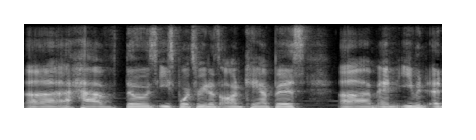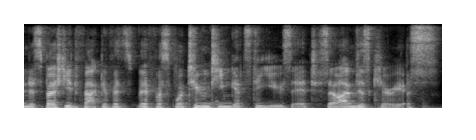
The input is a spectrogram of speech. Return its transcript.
uh, have those esports arenas on campus. Um, and even, and especially in fact if it's, if a Splatoon team gets to use it. So I'm just curious.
